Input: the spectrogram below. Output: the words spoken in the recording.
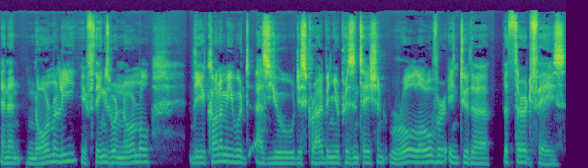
and then normally, if things were normal. The economy would, as you describe in your presentation, roll over into the, the third phase,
